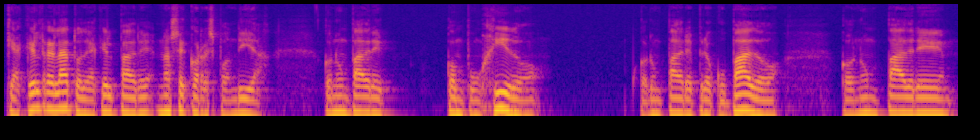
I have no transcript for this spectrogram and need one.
que aquel relato de aquel padre no se correspondía con un padre compungido, con un padre preocupado, con un padre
